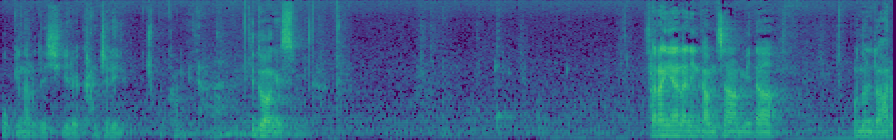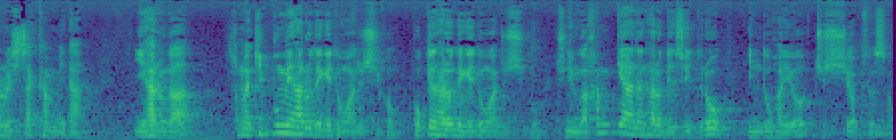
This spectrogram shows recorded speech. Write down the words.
복귀 하루 되시기를 간절히 축복합니다. 기도하겠습니다. 사랑의 하나님 감사합니다. 오늘도 하루를 시작합니다. 이 하루가 정말 기쁨의 하루 되게 도와주시고 복된 하루 되게 도와주시고 주님과 함께하는 하루 될 수 있도록 인도하여 주시옵소서.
